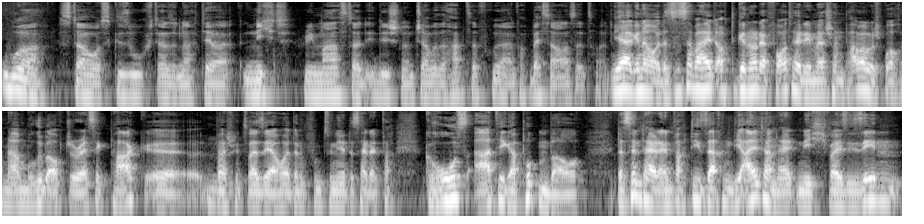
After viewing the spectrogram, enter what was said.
Ur-Star Wars gesucht, also nach der nicht Remastered Edition und Jabba the Hutt sah früher einfach besser aus als heute. Ja, genau. Das ist aber halt auch genau der Vorteil, den wir schon ein paar Mal besprochen haben, worüber auch Jurassic Park äh, beispielsweise ja heute noch funktioniert, ist halt einfach großartiger Puppenbau. Das sind halt einfach die Sachen, die altern halt nicht, weil sie sehen,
